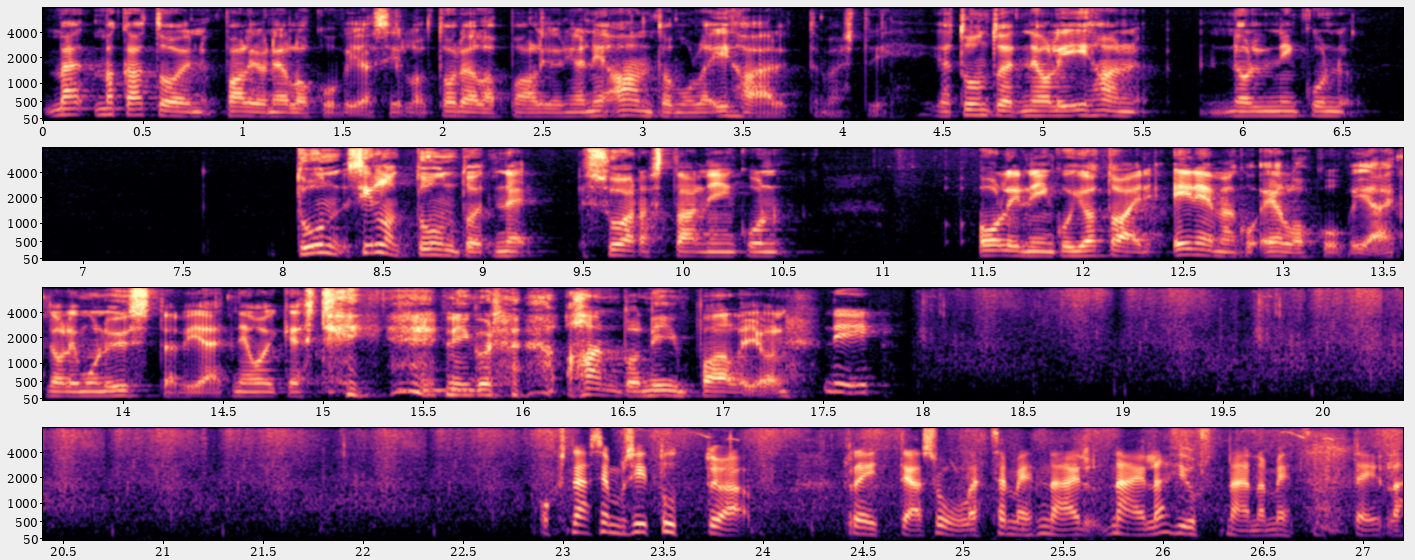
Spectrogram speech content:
mä, mä katoin paljon elokuvia silloin, todella paljon, ja ne antoi mulle ihan älyttömästi. Ja tuntui, että ne oli ihan, ne oli niin kuin, tun, silloin tuntui, että ne suorastaan niin kuin, oli niin kuin jotain enemmän kuin elokuvia, että ne oli mun ystäviä, että ne oikeasti niin kuin antoi niin paljon. Niin. Onko nämä semmoisia tuttuja reittejä sulle, että sä menet näillä, näillä just näillä metsäteillä?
